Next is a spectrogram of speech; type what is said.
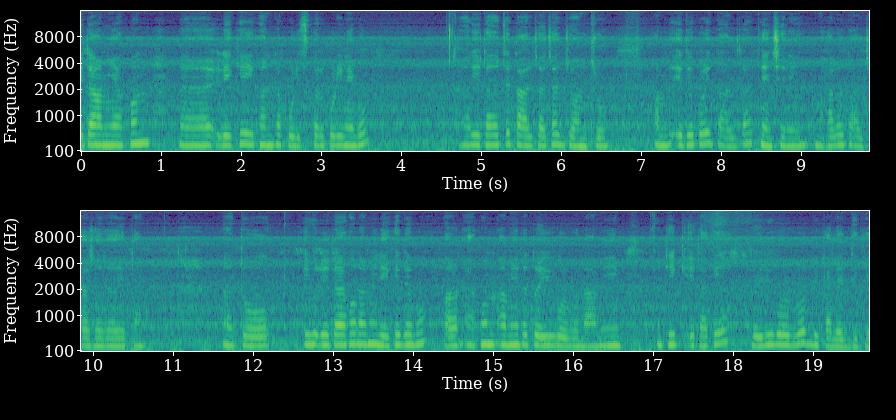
এটা আমি এখন রেখে এখানটা পরিষ্কার করে নেব। আর এটা হচ্ছে তাল চাচার যন্ত্র। আমরা এতে করে তালটা চেঁচে নিই। ভালো তাল চাচা যায় এটা। তো এটা এখন আমি রেখে দেব। কারণ এখন আমি এটা তৈরি করব না। আমি ঠিক এটাকে তৈরি করব বিকালের দিকে।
